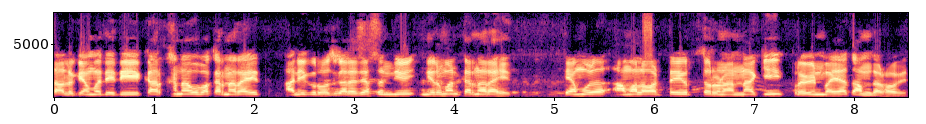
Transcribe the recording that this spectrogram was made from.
तालुक्यामध्ये ते कारखाना उभा करणार आहेत. अनेक रोजगाराच्या संधी निर्माण करणार आहेत. त्यामुळं आम्हाला वाटतंय तरुणांना की प्रवीण भाईयाच आमदार व्हावेत.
